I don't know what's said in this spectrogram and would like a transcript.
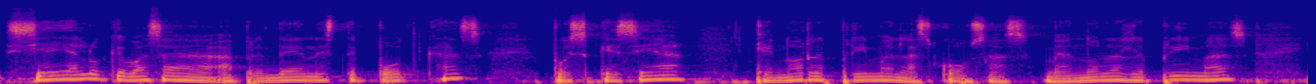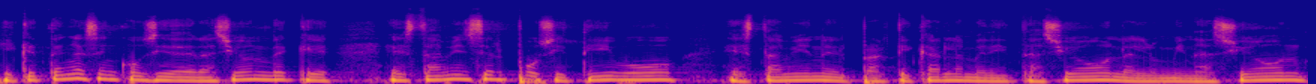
si hay algo que vas a aprender en este podcast, pues que sea que no reprimas las cosas, ¿vea? no las reprimas y que tengas en consideración de que está bien ser positivo, está bien el practicar la meditación, la iluminación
